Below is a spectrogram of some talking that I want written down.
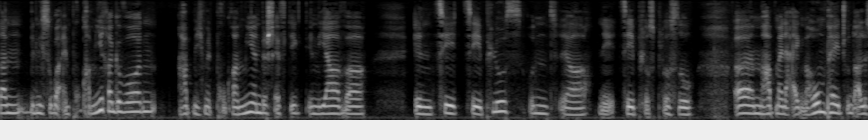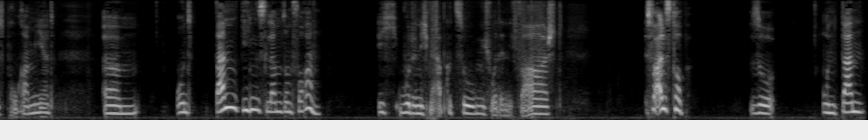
Dann bin ich sogar ein Programmierer geworden, habe mich mit Programmieren beschäftigt in Java, in C, C++ und ja, nee, C++ so. Ähm, habe meine eigene Homepage und alles programmiert. Ähm, und dann ging es langsam voran. Ich wurde nicht mehr abgezogen, ich wurde nicht verarscht. Es war alles top. So. Und dann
